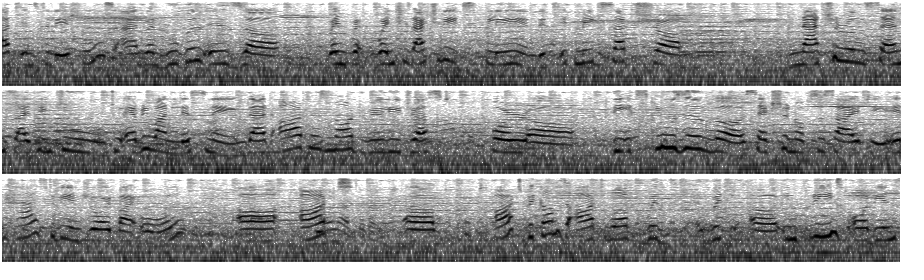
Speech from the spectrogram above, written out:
art installations and when Rubal is when when she is actually explain it makes such natural sense I think to to everyone listening that art is not really just for uh, the exclusive uh, section of society. It has to be enjoyed by all. Uh, art uh, art becomes artwork with with uh, increased audience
